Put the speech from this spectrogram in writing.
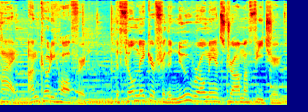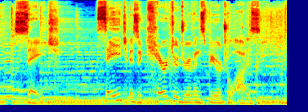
Hi, I'm Cody Hallford, the filmmaker for the new romance drama feature, Sage. Sage is a character driven spiritual odyssey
